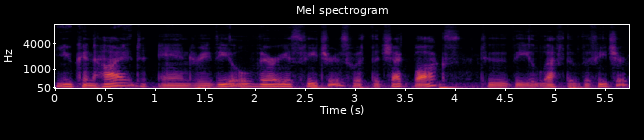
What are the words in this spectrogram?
You can hide and reveal various features with the checkbox to the left of the feature.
